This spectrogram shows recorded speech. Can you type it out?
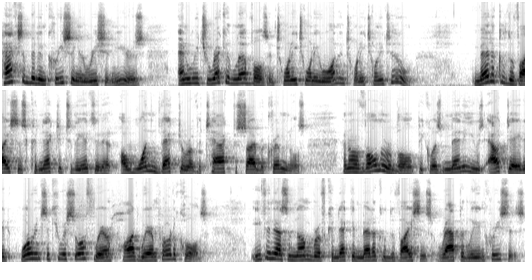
Hacks have been increasing in recent years and reached record levels in 2021 and 2022. Medical devices connected to the internet are one vector of attack for cyber criminals and are vulnerable because many use outdated or insecure software, hardware, and protocols, even as the number of connected medical devices rapidly increases.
